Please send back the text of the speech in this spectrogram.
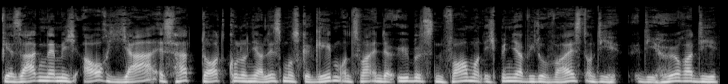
Wir sagen nämlich auch, ja, es hat dort Kolonialismus gegeben und zwar in der übelsten Form und ich bin ja, wie du weißt und die, die Hörer, die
